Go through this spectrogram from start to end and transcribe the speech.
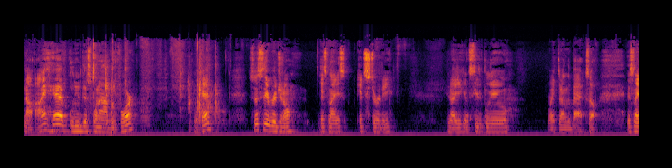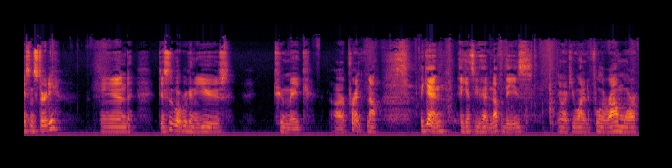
Now I have glued this one on before, okay? So this is the original. It's nice, it's sturdy. You know, you can see the glue right there on the back. So it's nice and sturdy. And this is what we're gonna use to make our print. Now, again, I guess if you had enough of these, or if you wanted to fool around more,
